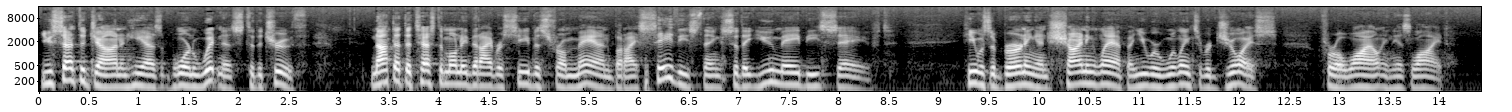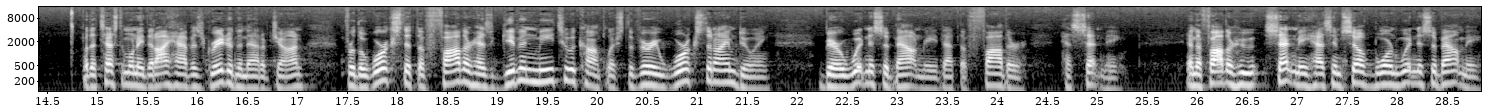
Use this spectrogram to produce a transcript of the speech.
You sent to John, and he has borne witness to the truth. Not that the testimony that I receive is from man, but I say these things so that you may be saved. He was a burning and shining lamp, and you were willing to rejoice for a while in his light. But the testimony that I have is greater than that of John, for the works that the Father has given me to accomplish, the very works that I am doing, bear witness about me that the Father has sent me. And the Father who sent me has himself borne witness about me.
